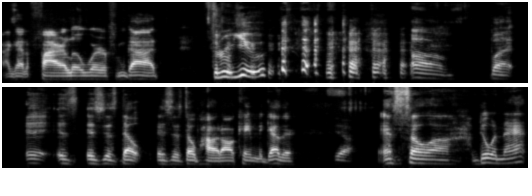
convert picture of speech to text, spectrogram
I got to fire a little word from God through you. um, but it is it's just dope. It's just dope how it all came together. yeah. And so uh doing that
